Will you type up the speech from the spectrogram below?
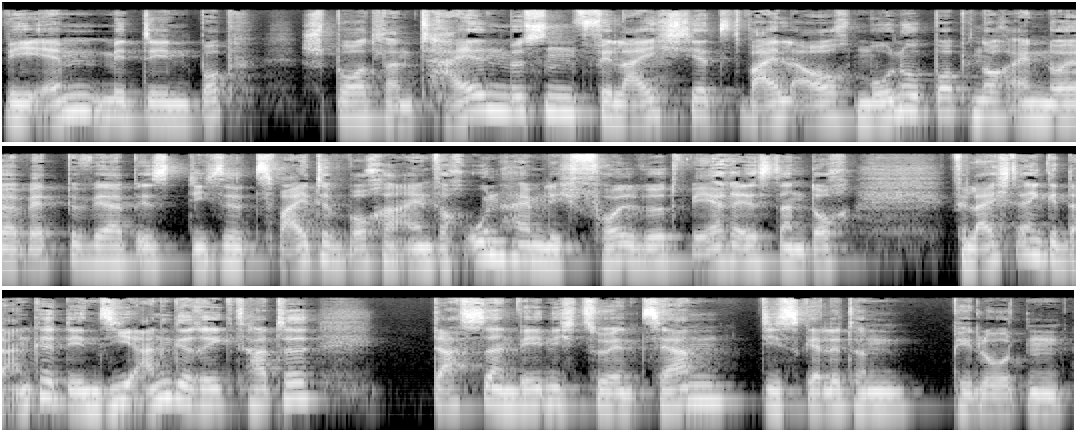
WM mit den Bob-Sportlern teilen müssen. Vielleicht jetzt, weil auch Monobob noch ein neuer Wettbewerb ist, diese zweite Woche einfach unheimlich voll wird, wäre es dann doch vielleicht ein Gedanke, den sie angeregt hatte, das ein wenig zu entzerren, die Skeleton-Piloten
